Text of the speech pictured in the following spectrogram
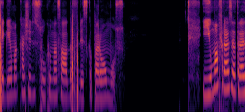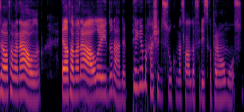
Peguei uma caixa de suco e uma salada fresca para o almoço. E uma frase atrás ela tava na aula. Ela tava na aula e do nada, peguei uma caixa de suco e uma salada fresca para o almoço.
